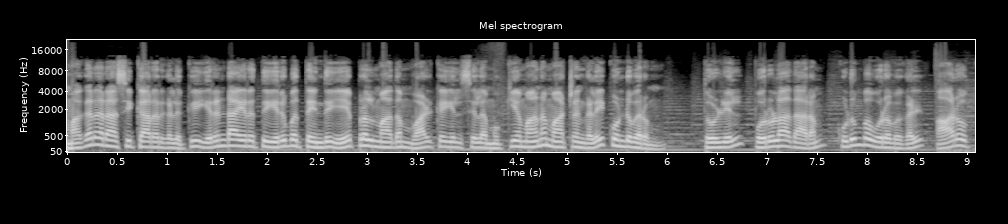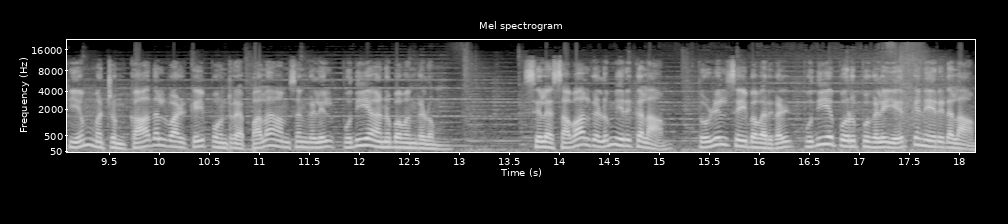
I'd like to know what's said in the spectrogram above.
மகர ராசிக்காரர்களுக்கு இரண்டாயிரத்து இருபத்தைந்து ஏப்ரல் மாதம் வாழ்க்கையில் சில முக்கியமான மாற்றங்களை கொண்டுவரும். தொழில் பொருளாதாரம் குடும்ப உறவுகள் ஆரோக்கியம் மற்றும் காதல் வாழ்க்கை போன்ற பல அம்சங்களில் புதிய அனுபவங்களும். சில சவால்களும் இருக்கலாம். தொழில் செய்பவர்கள் புதிய பொறுப்புகளை ஏற்க நேரிடலாம்.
